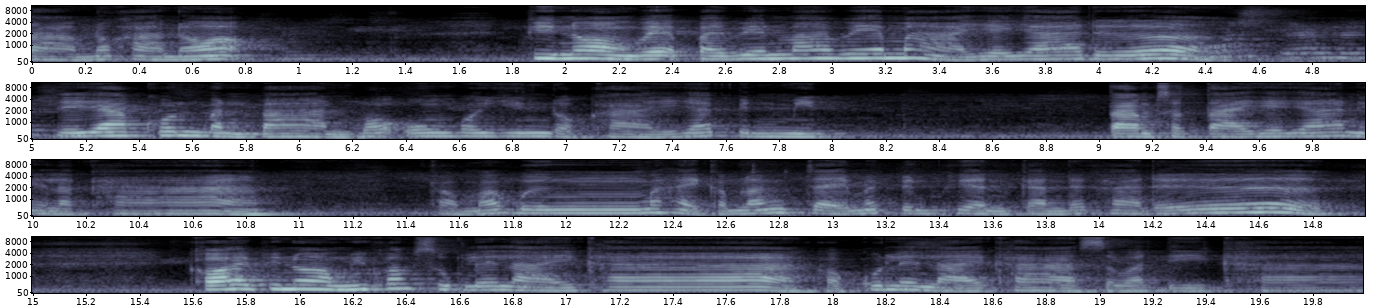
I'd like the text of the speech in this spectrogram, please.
ตามเนาะค่ะเนาะพี่น้องแวะไปเวียนมาแวะมาหายายาเด้อยายาคนบานๆบ่องค์บ่ยิงดอกค่ะยายาเป็นมิตร ตามสไตล์ยายานี่แหละค่ะเขามาเบิงมาให้กำลังใจมาเป็นเพื่อนกันเด้อค่ะเด้อขอให้พี่น้องมีความสุขหลาย ๆ ค่ะ ขอบคุณหลาย ๆ ค่ะ สวัสดีค่ะ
